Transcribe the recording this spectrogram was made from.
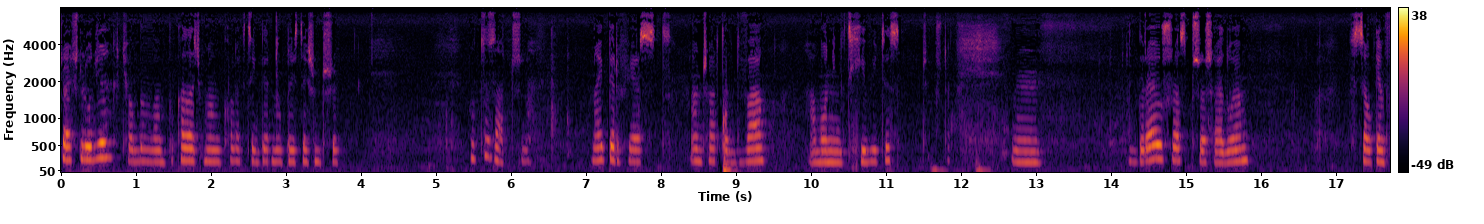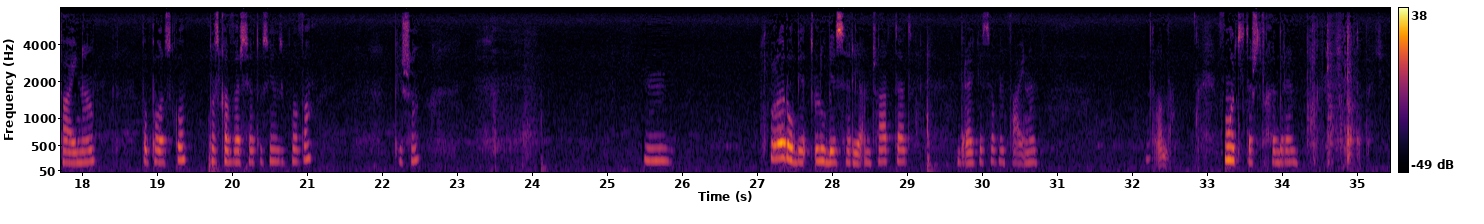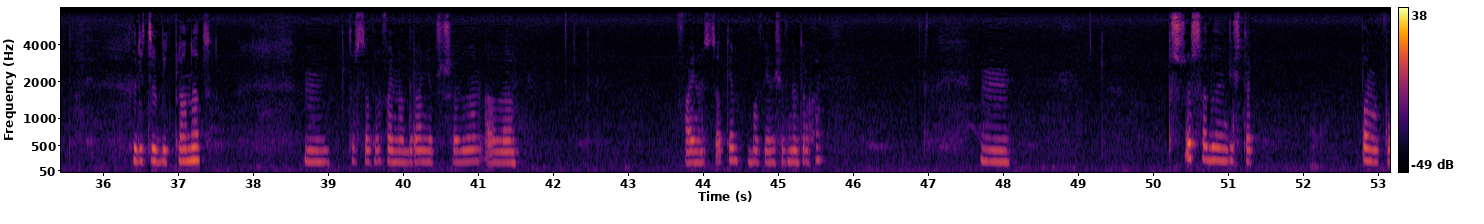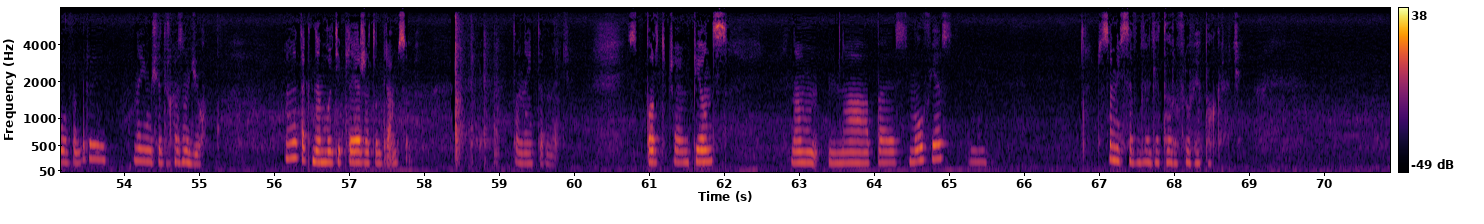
Cześć ludzie, chciałbym wam pokazać moją kolekcję gier na PlayStation 3. No to zacznę. Najpierw jest Uncharted 2, Among Activities, już tak. Mm. Grę już raz przeszedłem. Jest całkiem fajna. Po polsku. Polska wersja to jest językowa. Piszę. Mm. Ale lubię, lubię serię Uncharted. Drake całkiem fajny. Dobra. W multi też trochę grałem. Little Big Planet. Mm, też całkiem fajna gra, nie przeszedłem, ale fajny jest całkiem, bawiłem się w nią trochę. Mm, przeszedłem gdzieś tak ponad połowę gry, no i mi się trochę znudziło. Ale tak na multiplayerze to gram sobie. To na internecie. Sport Champions na, na PS Move jest. Czasami sobie w gladiatorów lubię pograć.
